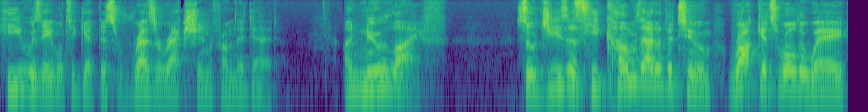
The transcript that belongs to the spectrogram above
he was able to get this resurrection from the dead, a new life. So Jesus, he comes out of the tomb, rock gets rolled away,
